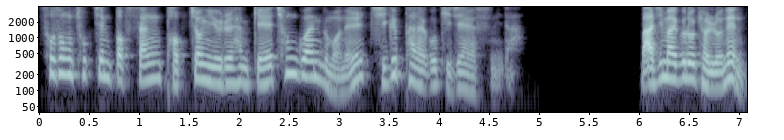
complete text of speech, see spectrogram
소송촉진법상 법정 이유를 함께 청구한 금원을 지급하라고 기재하였습니다. 마지막으로 결론은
